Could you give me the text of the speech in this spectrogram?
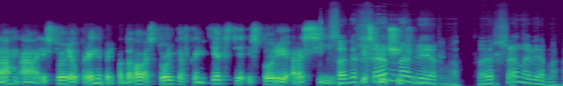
Нам а, история Украины преподавалась только в контексте истории России. Совершенно вірно. Совершенно вірно.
